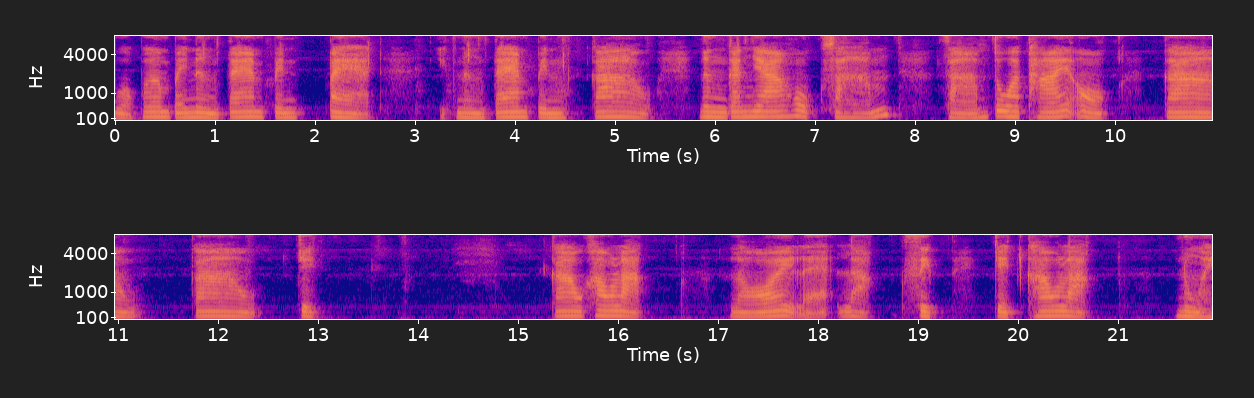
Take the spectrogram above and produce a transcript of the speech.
บวกเพิ่มไปหนึ่งแต้มเป็นแปด อีกหนึ่งแต้มเป็นเก้าหนึ่งกันยาหกสามสามตัวท้ายออกเก้าเก้าเจ็ดเก้าเข้าหลักร้อยและหลักสิบเจ็ดเข้าหลัก หน่วย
